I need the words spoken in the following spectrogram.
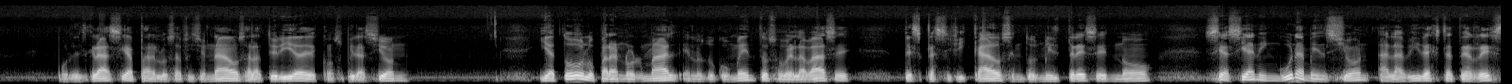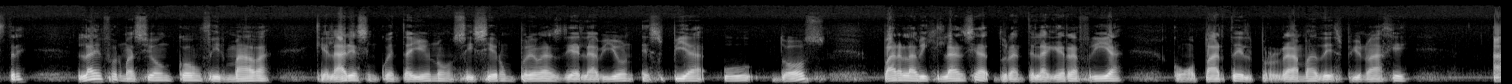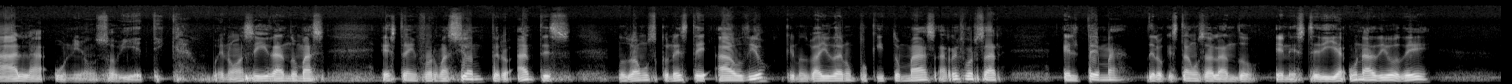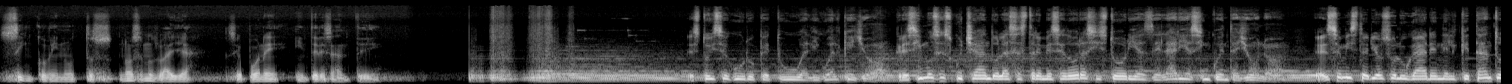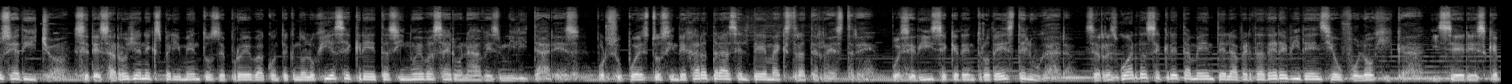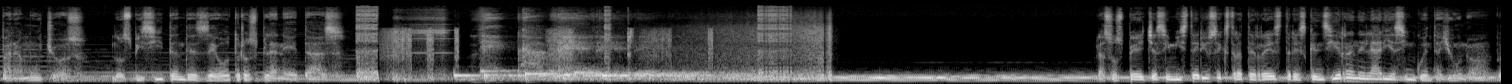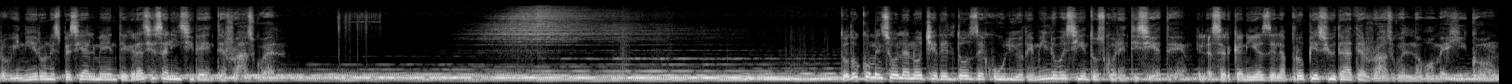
Por desgracia, para los aficionados a la teoría de conspiración y a todo lo paranormal en los documentos sobre la base desclasificados en 2013 no se hacía ninguna mención a la vida extraterrestre, la información confirmaba que el Área 51 se hicieron pruebas del avión espía U-2 para la vigilancia durante la Guerra Fría como parte del programa de espionaje a la Unión Soviética. Bueno, a seguir dando más esta información, pero antes nos vamos con este audio que nos va a ayudar un poquito más a reforzar el tema de lo que estamos hablando en este día. Un audio de cinco minutos. No se nos vaya, se pone interesante. Estoy seguro que tú, al igual que yo, crecimos escuchando las estremecedoras historias del Área 51, ese misterioso lugar en el que tanto se ha dicho, se desarrollan experimentos de prueba con tecnologías secretas y nuevas aeronaves militares, por supuesto sin dejar atrás el tema extraterrestre, pues se dice que dentro de este lugar se resguarda secretamente la verdadera evidencia ufológica y seres que para muchos nos visitan desde otros planetas. Sospechas y misterios extraterrestres que encierran el Área 51 provinieron especialmente gracias al incidente Roswell. Todo comenzó la noche del 2 de julio de 1947, en las cercanías de la propia ciudad de Roswell, Nuevo México.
